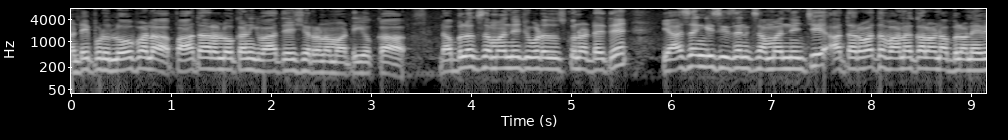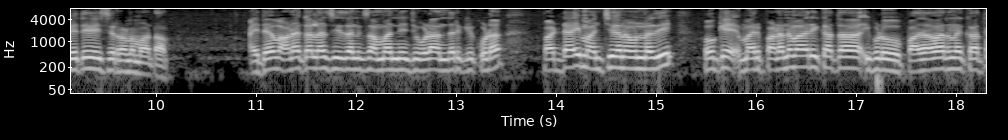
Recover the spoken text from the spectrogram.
అంటే ఇప్పుడు లోపల పాతాల లోకానికి వాతేసారు అన్నమాట ఈ యొక్క డబ్బులకు సంబంధించి కూడా చూసుకున్నట్టయితే యాసంగి సీజన్కి సంబంధించి ఆ తర్వాత వానాకాలం డబ్బులు అనేవి అయితే వేసారు అన్నమాట అయితే వానాకాలం సీజన్కి సంబంధించి కూడా అందరికీ కూడా పడ్డాయి మంచిగానే ఉన్నది. ఓకే మరి పడని వారి కథ ఇప్పుడు పదవరణ కథ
